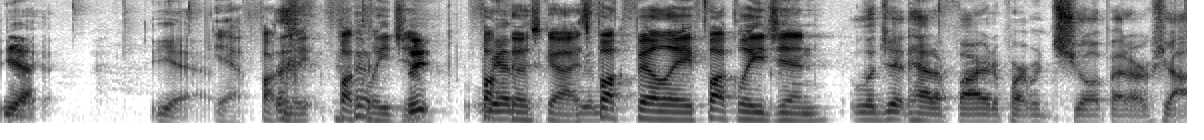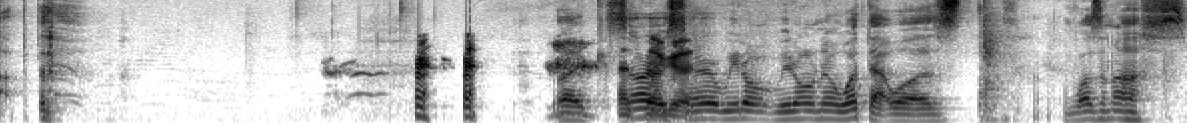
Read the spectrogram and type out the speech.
yeah. Yeah, Yeah, fuck, Le- fuck Legion. We- fuck we had- those guys. fuck Philly. Fuck Legion. legit had a fire department show up at our shop. like, so sorry, good. sir, we don't we don't know what that was. It wasn't us.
